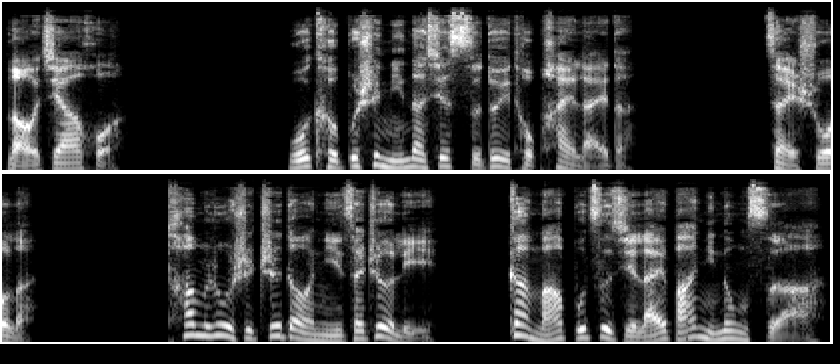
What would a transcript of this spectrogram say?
老家伙。”我可不是你那些死对头派来的。再说了，他们若是知道你在这里，干嘛不自己来把你弄死啊？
